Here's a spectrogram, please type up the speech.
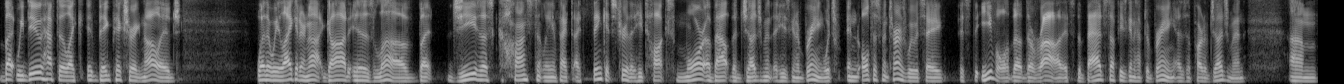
but we do have to, like, big picture, acknowledge whether we like it or not, God is love, but Jesus constantly, in fact, I think it's true that he talks more about the judgment that he's going to bring, which in Old Testament terms, we would say it's the evil, the, the ra, it's the bad stuff he's going to have to bring as a part of judgment. Um,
